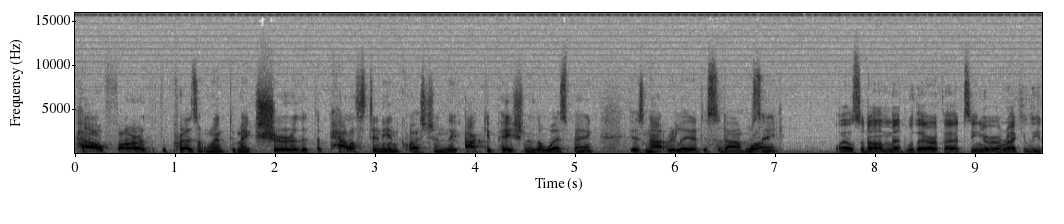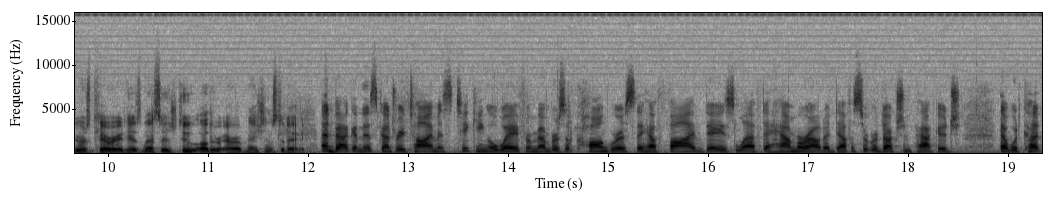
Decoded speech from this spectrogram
how far that the president went to make sure that the Palestinian question, the occupation of the West Bank, is not related to Saddam Hussein. While Saddam met with Arafat, senior Iraqi leaders carried his message to other Arab nations today. And back in this country, time is ticking away for members of Congress. They have five days left to hammer out a deficit reduction package that would cut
